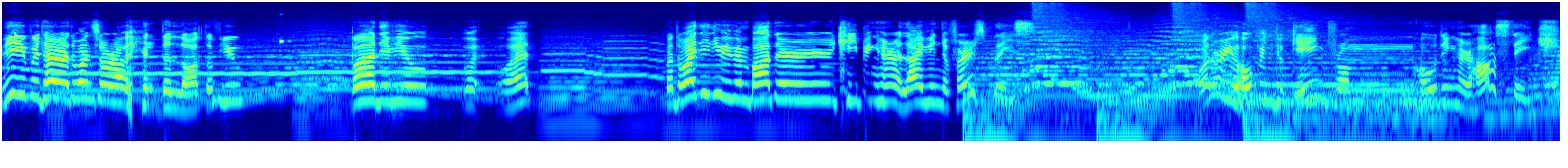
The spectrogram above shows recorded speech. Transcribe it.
Leave with her at once or I'll end the lot of you. But if you... Wh what? But why did you even bother keeping her alive in the first place? What were you hoping to gain from holding her hostage?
